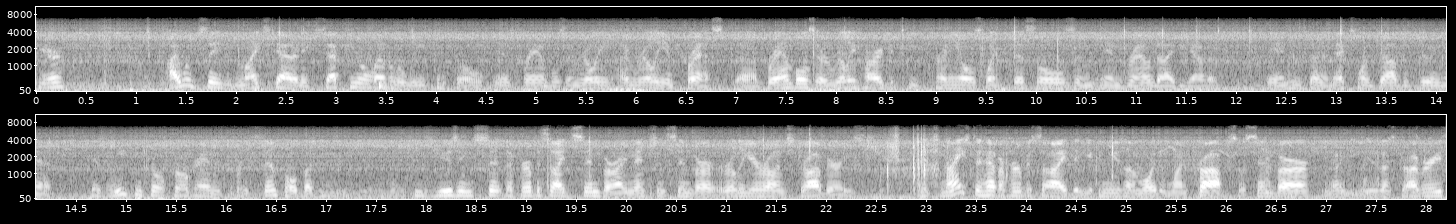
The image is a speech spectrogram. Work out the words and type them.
here, I would say that Mike's got an exceptional level of weed control in his brambles. I'm really, I'm really impressed. Uh, brambles are really hard to keep perennials like thistles and, and ground ivy out of, and he's done an excellent job of doing that. His weed control program is pretty simple, but he, he's using the herbicide Sinbar. I mentioned Sinbar earlier on strawberries. It's nice to have a herbicide that you can use on more than one crop. So Sinbar, you know, you can use it on strawberries.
